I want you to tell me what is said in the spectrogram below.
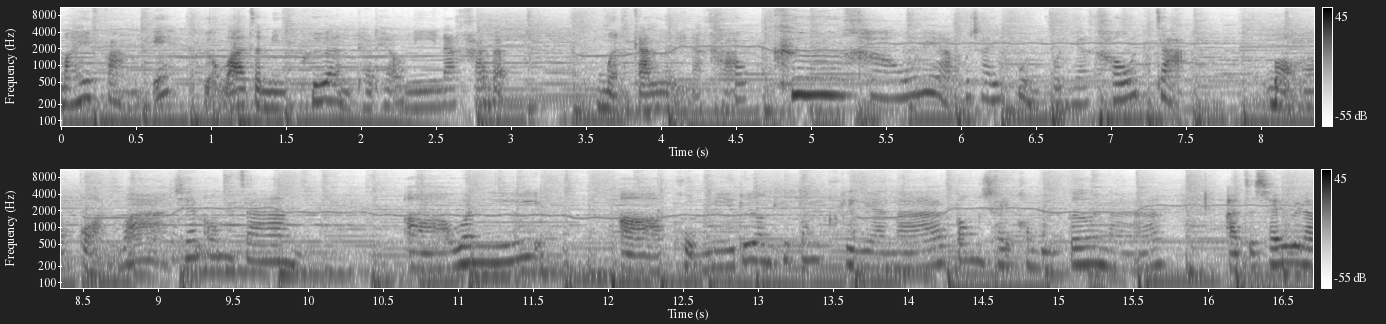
มาให้ฟังเอ๊ะเผื่อว่าจะมีเพื่อนแถวๆนี้นะคะแบบ เหมือนกันเลยนะคะ คือเขาเนี่ยผู้ชายญี่ปุ่นคนนี้เขาจะบอกเราก่อนว่า เช่นอ้อมจังวันนี้ผมมีเรื่องที่ต้องเคลียร์นะ ต้องใช้คอมพิวเตอร์นะ อาจจะใช้เวลา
